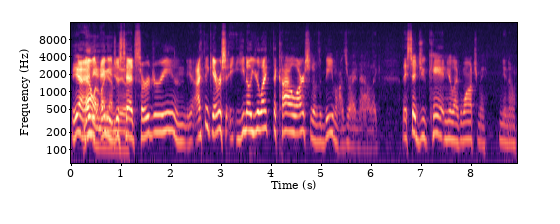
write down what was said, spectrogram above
Yeah, Now and, what you- and you just do? had surgery, and yeah, I think ever, you know, you're like the Kyle Larson of the B mods right now. Like they said you can't, and you're like, watch me, you know.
